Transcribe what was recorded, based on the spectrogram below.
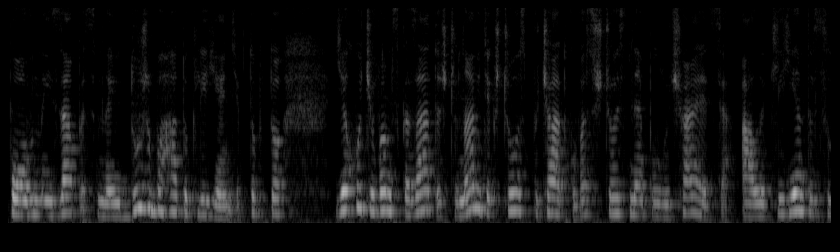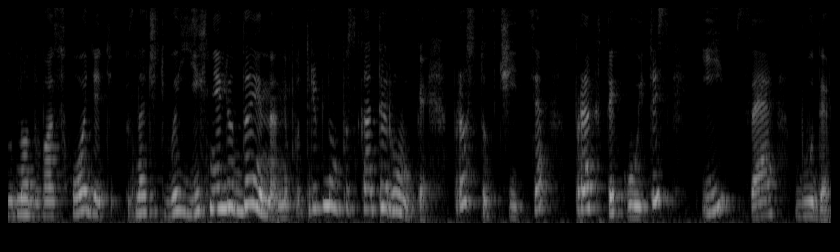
повний запис, в неї дуже багато клієнтів. Тобто я хочу вам сказати, що навіть якщо спочатку у вас щось не виходить, але клієнти все одно до вас ходять, значить ви їхня людина, не потрібно опускати руки. Просто вчіться, практикуйтесь і все буде.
